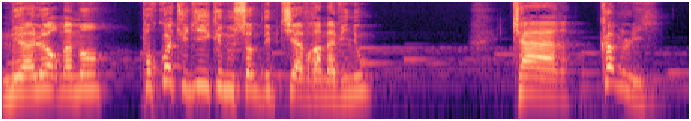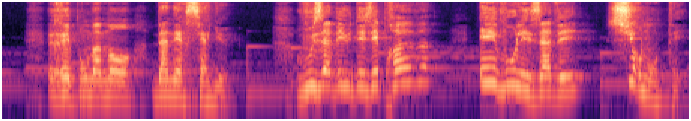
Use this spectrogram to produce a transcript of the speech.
Mais alors, maman, pourquoi tu dis que nous sommes des petits Avraham Avinu? Car, comme lui, répond maman d'un air sérieux, vous avez eu des épreuves et vous les avez surmontées.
